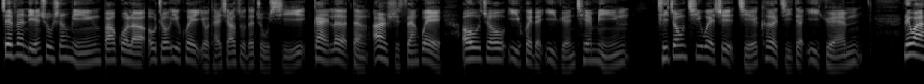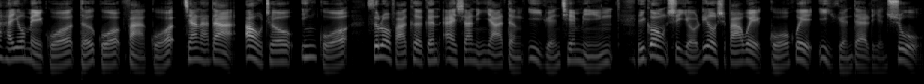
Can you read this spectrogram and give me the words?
这份联署声明包括了欧洲议会有台小组的主席盖勒等二十三位欧洲议会的议员签名，其中七位是捷克籍的议员。另外还有美国、德国、法国、加拿大、澳洲、英国、斯洛伐克跟爱沙尼亚等议员签名，一共是有六十八位国会议员的联署。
